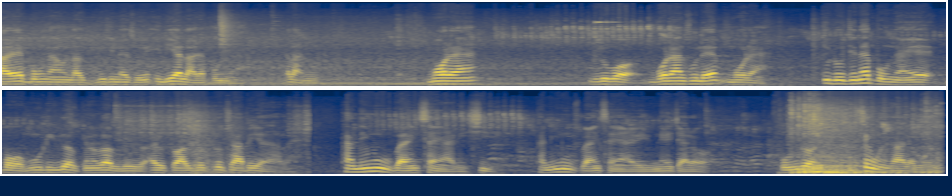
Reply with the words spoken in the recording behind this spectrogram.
လာတဲ့ပုံစံကိုလိုချင်တယ်ဆိုရင်အိန္ဒိယလာတဲ့ပုံစံအဲ့လိုမျိုး modern ဒီလိုပေါ့ modern ဆိုလဲ modern သူလိုချင်တဲ့ပုံစံရဲ့ပေါ်မူတည်ပြီးတော့ကျွန်တော်တို့ကဘယ်လိုအဲ့လိုတွားပြီးလှုပ်ရှားပေးရတာပဲဖန်တီးမှုပိုင်းဆိုင်ရာတွေရှိတယ်ဖန်တီးမှုပိုင်းဆိုင်ရာတွေနဲ့ကြတော့ပို့ပြီးတော့စိတ်ဝင်စားတယ်ပေါ့လေ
